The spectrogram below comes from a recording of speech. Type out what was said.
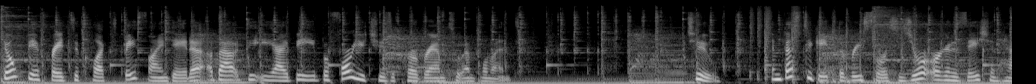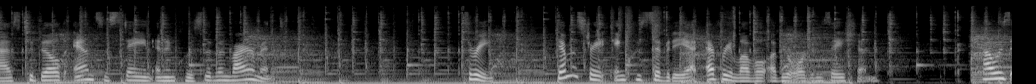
Don't be afraid to collect baseline data about DEIB before you choose a program to implement. 2. Investigate the resources your organization has to build and sustain an inclusive environment. 3. Demonstrate inclusivity at every level of your organization. How is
